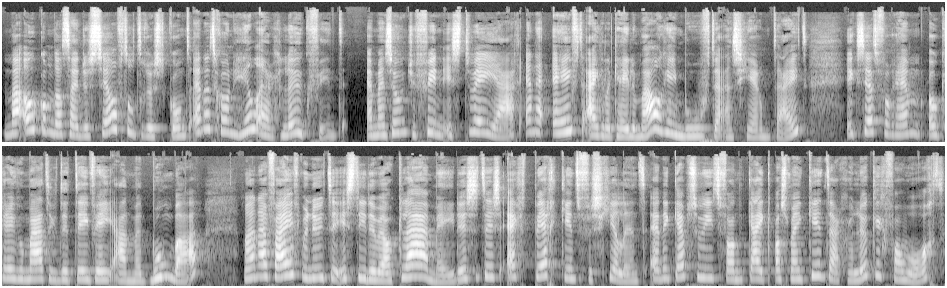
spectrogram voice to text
Maar ook omdat zij dus zelf tot rust komt en het gewoon heel erg leuk vindt. En mijn zoontje Finn is twee jaar en hij heeft eigenlijk helemaal geen behoefte aan schermtijd. Ik zet voor hem ook regelmatig de tv aan met Boomba. Maar na vijf minuten is hij er wel klaar mee. Dus het is echt per kind verschillend. En ik heb zoiets van: kijk, als mijn kind daar gelukkig van wordt,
